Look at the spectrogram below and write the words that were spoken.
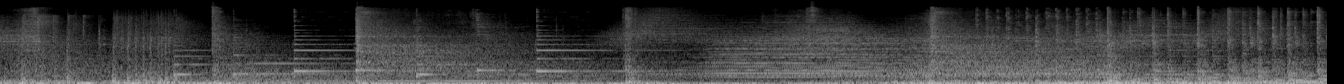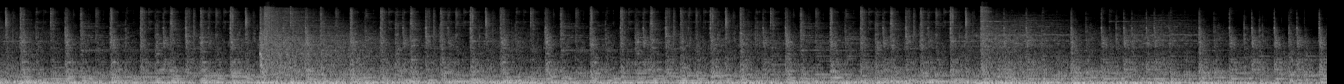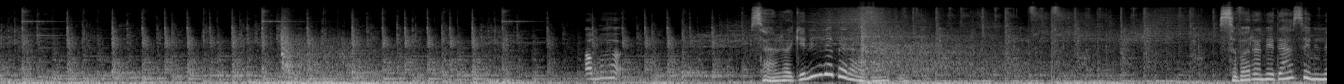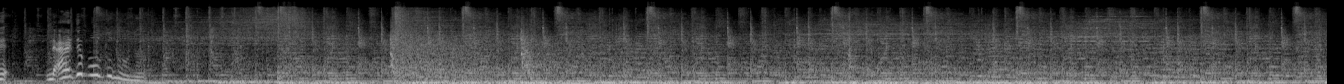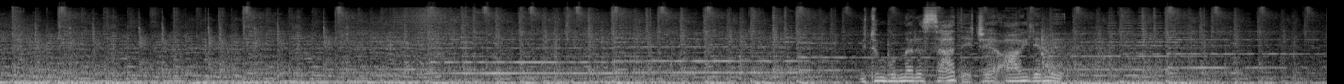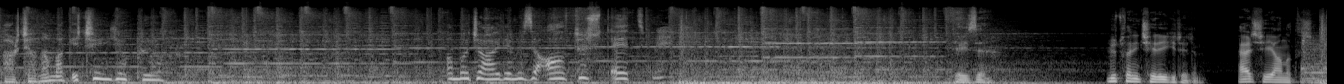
Ama sen Ragini ile beraberdin. Sıvara neden seninle... Nerede buldun onu? Bütün bunları sadece ailemi parçalamak için yapıyor. Amacı ailemizi alt üst etmek. Teyze, lütfen içeri girelim. Her şeyi anlatacağım.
